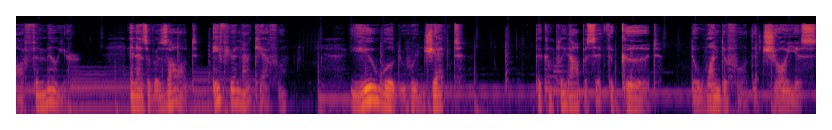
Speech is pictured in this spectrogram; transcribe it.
are familiar. And as a result, if you're not careful, you will reject the complete opposite the good, the wonderful, the joyous,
